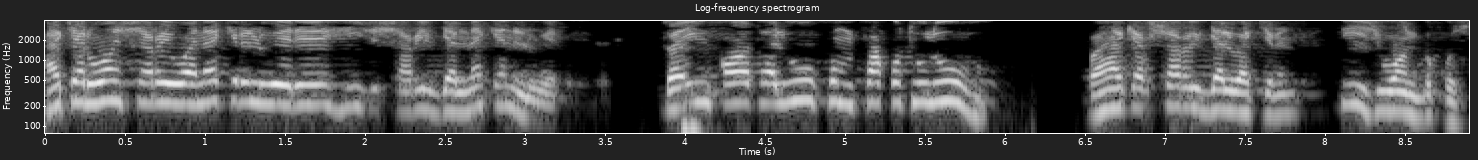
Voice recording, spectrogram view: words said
هكر وان شري ونكر الويري هيج شري الجل نكن الويري. فإن قاتلوكم فاقتلوه. وهكر شر الجل وكرن هيج وان بكج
